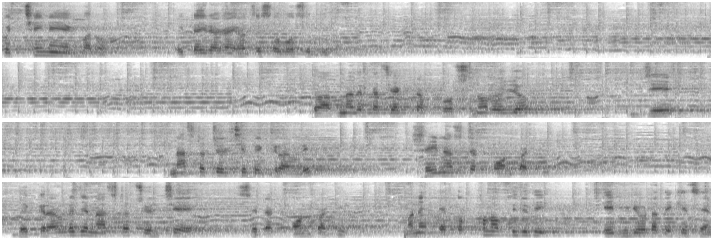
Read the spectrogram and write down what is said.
করছেই নেই একবারও। এটাই রাখাই হচ্ছে সব ওষুধগুলো তো আপনাদের কাছে একটা প্রশ্ন রইল যে, নাচটা চলছে ব্যাকগ্রাউন্ডে সেই নাচটা কোন পার্টি? ব্যাকগ্রাউন্ডে যে নাচটা চলছে, সেটা কোন পার্টি? মানে এতক্ষণ অবধি যদি এই ভিডিওটা দেখেছেন,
